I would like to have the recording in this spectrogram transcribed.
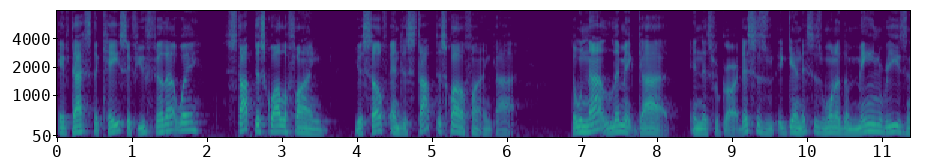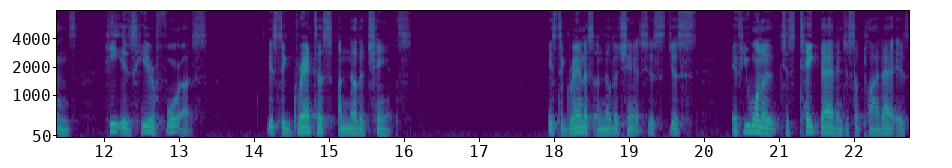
If that's the case, if you feel that way, stop disqualifying yourself and just stop disqualifying God. Do not limit God in this regard. This is again, this is one of the main reasons he is here for us. Is to grant us another chance. Is to grant us another chance. Just just if you want to just take that and just apply that is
